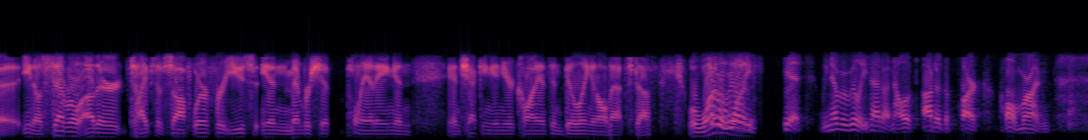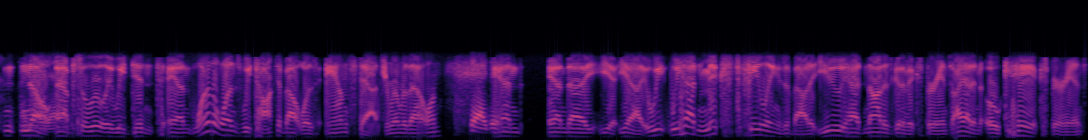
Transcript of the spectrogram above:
uh, you know several other types of software for use in membership planning and and checking in your clients and billing and all that stuff. Well, one never of the really ones hit. We never really had an out out of the park home run. no, uh, absolutely we didn't. And one of the ones we talked about was amSTATZ. Remember that one? Yeah, I did. And and uh yeah, yeah we we had mixed feelings about it. You had not as good of experience. I had an okay experience.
